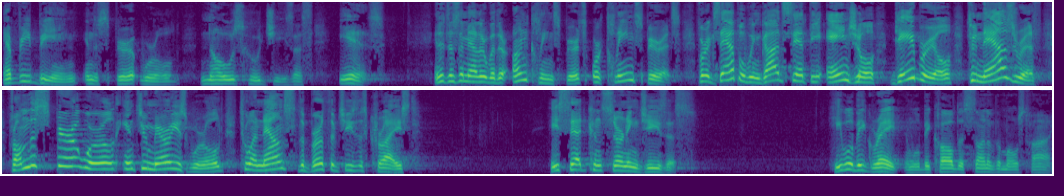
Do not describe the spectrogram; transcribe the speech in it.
Every being in the spirit world knows who Jesus is. And it doesn't matter whether unclean spirits or clean spirits. For example, when God sent the angel Gabriel to Nazareth from the spirit world into Mary's world to announce the birth of Jesus Christ, he said concerning Jesus, He will be great and will be called the Son of the Most High.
